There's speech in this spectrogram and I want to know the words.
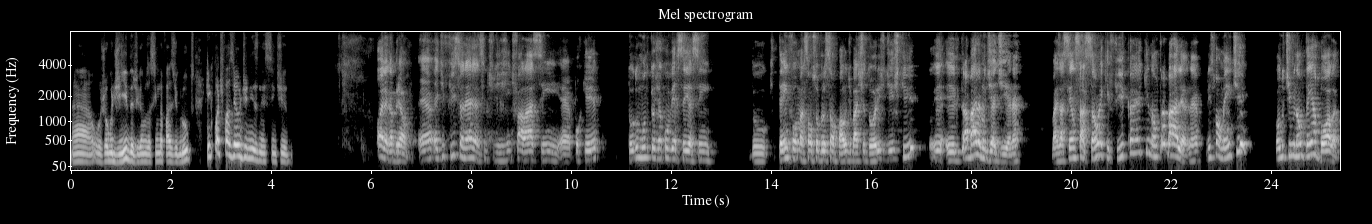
né? O jogo de ida, digamos assim, da fase de grupos. O que, que pode fazer o Diniz nesse sentido? Olha, Gabriel, é, é difícil, né, assim, a gente falar assim, é, porque todo mundo que eu já conversei assim, do que tem informação sobre o São Paulo de bastidores, diz que ele trabalha no dia a dia, né? Mas a sensação é que fica é que não trabalha, né? Principalmente quando o time não tem a bola.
